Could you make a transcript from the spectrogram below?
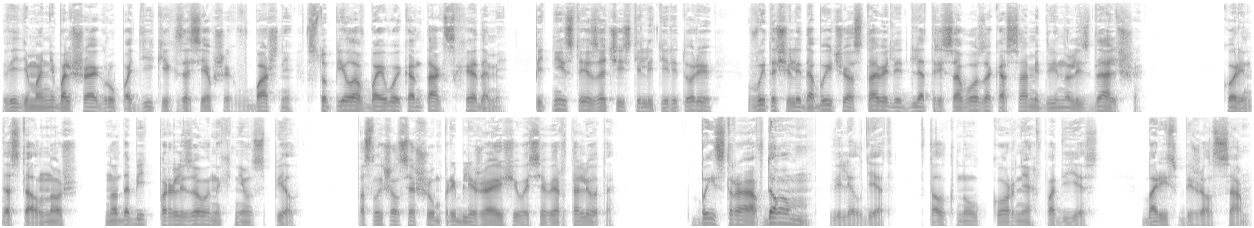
Видимо, небольшая группа диких, засевших в башне, вступила в боевой контакт с хедами. Пятнистые зачистили территорию, вытащили добычу, оставили для трясовоза, сами двинулись дальше. Корень достал нож, но добить парализованных не успел. Послышался шум приближающегося вертолета. «Быстро! В дом!» — велел дед толкнул корня в подъезд. Борис бежал сам.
